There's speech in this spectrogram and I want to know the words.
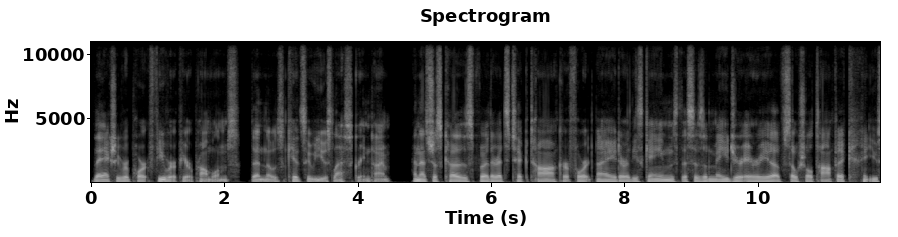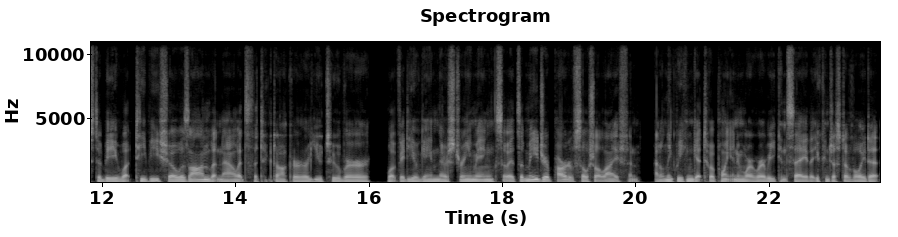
they actually report fewer peer problems than those kids who use less screen time. And that's just because whether it's TikTok or Fortnite or these games, this is a major area of social topic. It used to be what TV show was on, but now it's the TikToker, YouTuber, what video game they're streaming. So it's a major part of social life. And I don't think we can get to a point anymore where we can say that you can just avoid it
